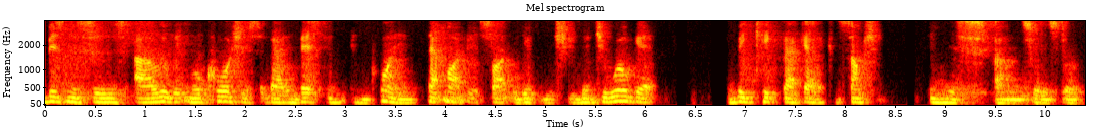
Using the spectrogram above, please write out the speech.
businesses are a little bit more cautious about investing in employing, that might be a slightly different issue, but you will get a big kickback out of consumption in this um, sort of story.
